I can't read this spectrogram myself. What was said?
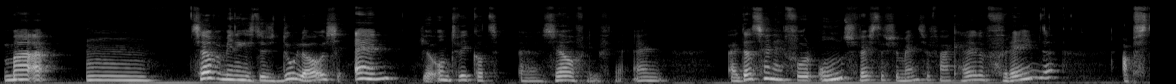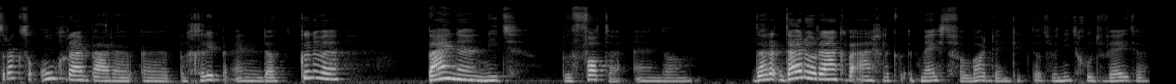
maar um, is dus doelloos en je ontwikkelt uh, zelfliefde. En uh, dat zijn voor ons, westerse mensen, vaak hele vreemde, abstracte, ongrijpbare uh, begrippen. En dat kunnen we bijna niet bevatten. En dan, daardoor raken we eigenlijk het meest verward, denk ik. Dat we niet goed weten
